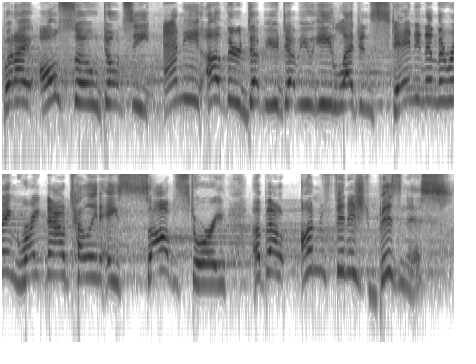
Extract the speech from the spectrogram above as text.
But I also don't see any other WWE legends standing in the ring right now telling a sob story about unfinished business.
